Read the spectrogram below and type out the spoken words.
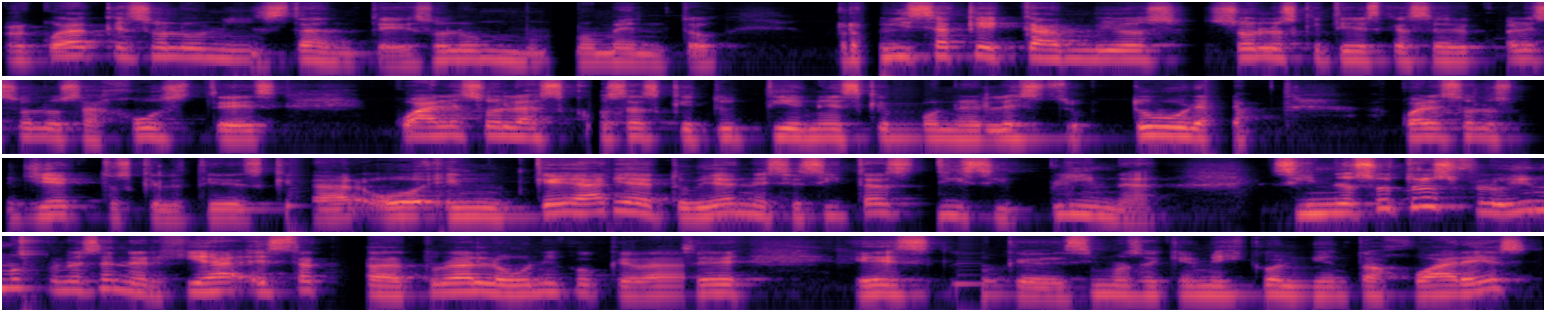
recuerda que es solo un instante, es solo un momento. Revisa qué cambios son los que tienes que hacer, cuáles son los ajustes, cuáles son las cosas que tú tienes que ponerle estructura, cuáles son los proyectos que le tienes que dar o en qué área de tu vida necesitas disciplina. Si nosotros fluimos con esa energía, esta cuadratura lo único que va a hacer es lo que decimos aquí en México, el viento a Juárez,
